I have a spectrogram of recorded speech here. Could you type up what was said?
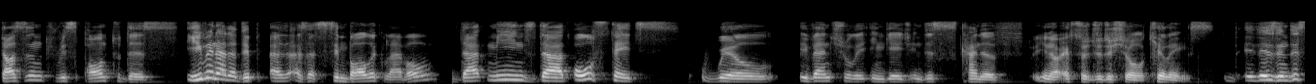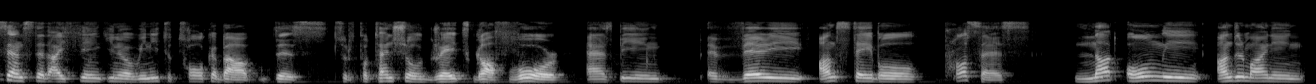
doesn't respond to this, even at a dip, as a symbolic level, that means that all states will eventually engage in this kind of you know extrajudicial killings. It is in this sense that i think you know we need to talk about this sort of potential great gulf war as being a very unstable process not only undermining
